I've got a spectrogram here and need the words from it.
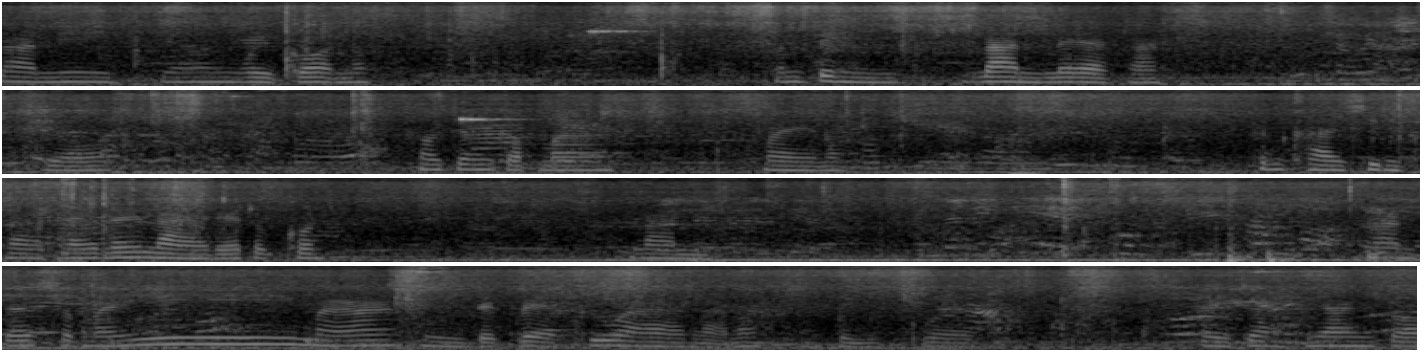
ร้านนี้ยางไว้ก่อนเนาะมันเป็นร้านแรกนะเดี๋ยวเขาจังกลับมาใหม่เนาะเป็นขายสินค้าไทยหลายๆเลยทุกคนร้านร้านแต่สมัยมาเด็กๆคือว่าล่ะนะเป็นกล้วยไปจ้ะยางต่อ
